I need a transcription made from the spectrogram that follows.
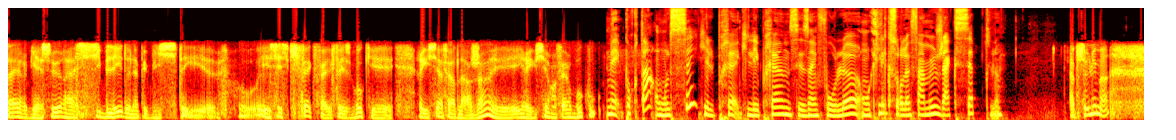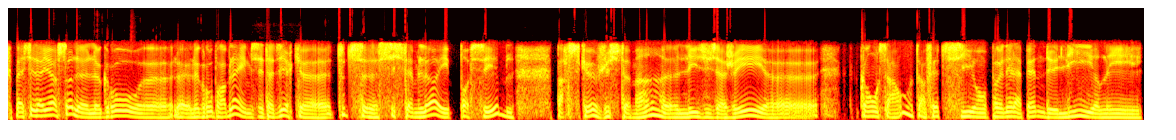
sert bien sûr à cibler de la publicité. et c'est ce qui fait que Facebook ait réussi à faire de l'argent et, réussit à en faire beaucoup. Mais pourtant, on le sait qu'ils les prennent, ces infos-là. On clique sur le fameux j'accepte. Là. Absolument. Ben, c'est d'ailleurs ça le, gros euh, le, gros problème, c'est-à-dire que tout ce système-là est possible parce que justement euh, les usagers euh, consentent. En fait, si on prenait la peine de lire les,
